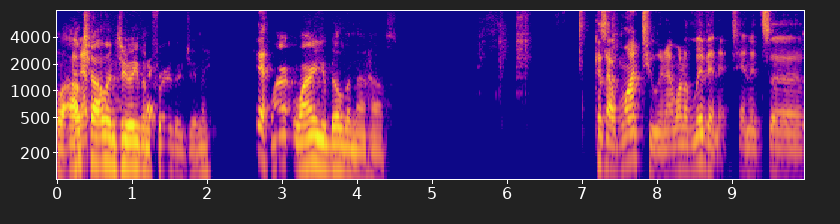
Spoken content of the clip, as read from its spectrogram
Well, I'll challenge you even further, Jimmy. Yeah. Why, why are you building that house? Because I want to and I want to live in it. And it's uh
